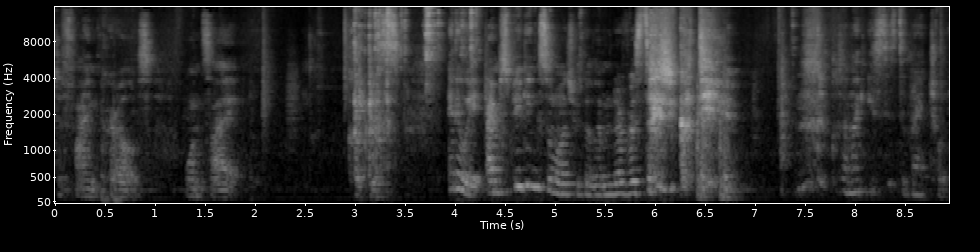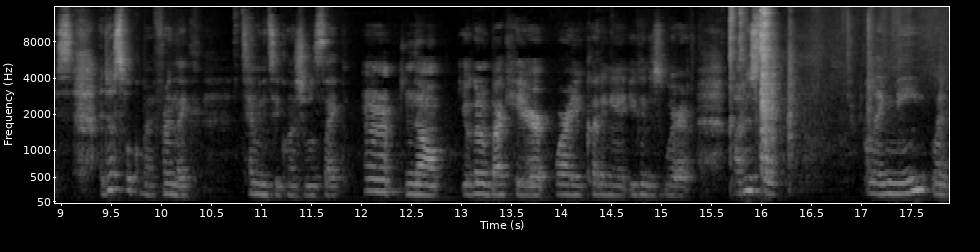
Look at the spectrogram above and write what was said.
defined curls once I cut this. Anyway I'm speaking so much because I'm nervous that she cut the hair because I'm like is this the right choice? I just spoke with my friend like 10 minutes ago and she was like mm, no you're gonna back here. Why are you cutting it? You can just wear it. I'm just like like me like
